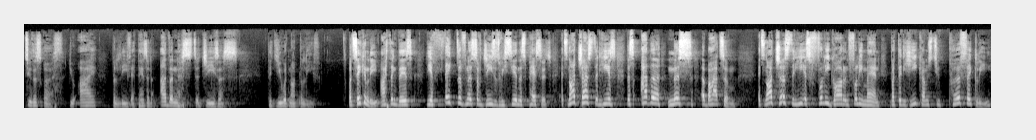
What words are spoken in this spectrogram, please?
to this earth. Do I believe that? There's an otherness to Jesus that you would not believe. But secondly, I think there's the effectiveness of Jesus we see in this passage. It's not just that he is this otherness about him. It's not just that he is fully God and fully man, but that he comes to perfectly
